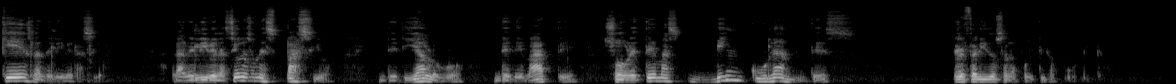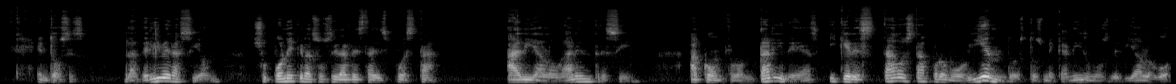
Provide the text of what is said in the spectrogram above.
¿Qué es la deliberación? La deliberación es un espacio de diálogo, de debate sobre temas vinculantes referidos a la política pública. Entonces, la deliberación supone que la sociedad está dispuesta a dialogar entre sí, a confrontar ideas y que el Estado está promoviendo estos mecanismos de diálogo,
